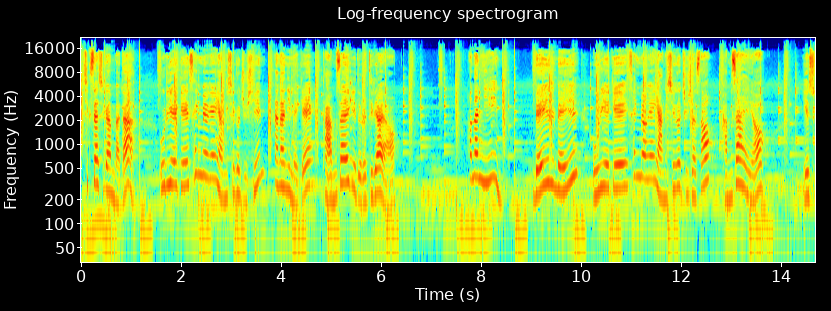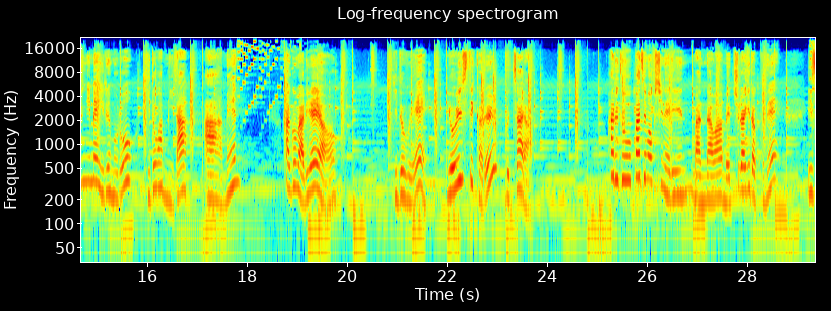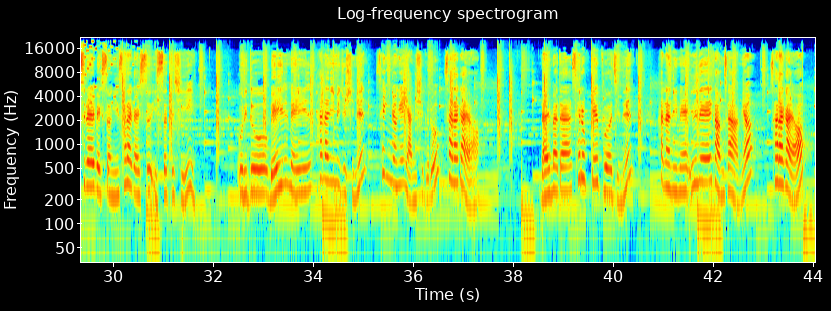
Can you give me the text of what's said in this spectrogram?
식사 시간마다 우리에게 생명의 양식을 주신 하나님에게 감사의 기도를 드려요. 하나님, 매일매일 우리에게 생명의 양식을 주셔서 감사해요. 예수님의 이름으로 기도합니다. 아멘. 하고 말이에요. 기도 후에 요일 스티커를 붙여요. 하루도 빠짐없이 내린 만나와 메추라기 덕분에 이스라엘 백성이 살아갈 수 있었듯이 우리도 매일매일 하나님이 주시는 생명의 양식으로 살아가요. 날마다 새롭게 부어지는 하나님의 은혜에 감사하며 살아가요.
